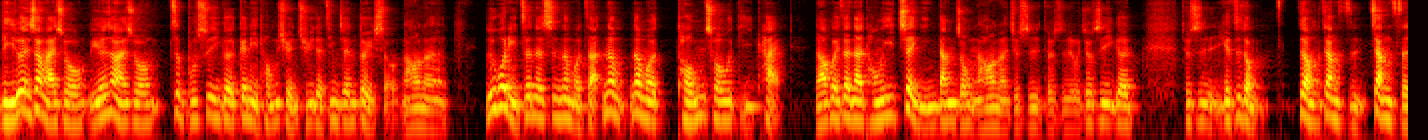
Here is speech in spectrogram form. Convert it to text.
理论上来说，理论上来说，这不是一个跟你同选区的竞争对手。然后呢，如果你真的是那么在那那么同仇敌忾，然后会站在同一阵营当中，然后呢，就是就是我就是一个就是一个这种这种这样子这样子的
